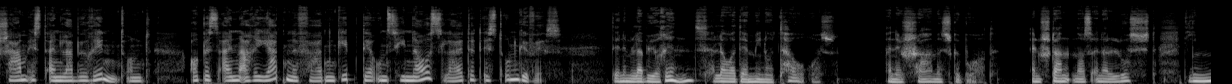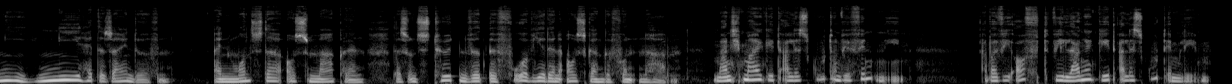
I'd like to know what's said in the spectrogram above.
Scham ist ein Labyrinth, und ob es einen Ariadne-Faden gibt, der uns hinausleitet, ist ungewiss. Denn im Labyrinth lauert der Minotaurus, eine Schamesgeburt, entstanden aus einer Lust, die nie, nie hätte sein dürfen. Ein Monster aus Makeln, das uns töten wird, bevor wir den Ausgang gefunden haben. Manchmal geht alles gut und wir finden ihn. Aber wie oft, wie lange geht alles gut im Leben?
